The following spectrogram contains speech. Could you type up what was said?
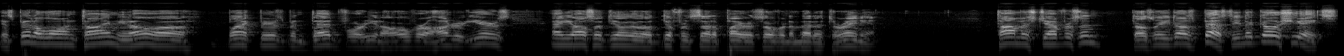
It's been a long time, you know. Uh, Blackbeard's been dead for, you know, over a hundred years. And you're also dealing with a different set of pirates over in the Mediterranean. Thomas Jefferson does what he does best. He negotiates.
